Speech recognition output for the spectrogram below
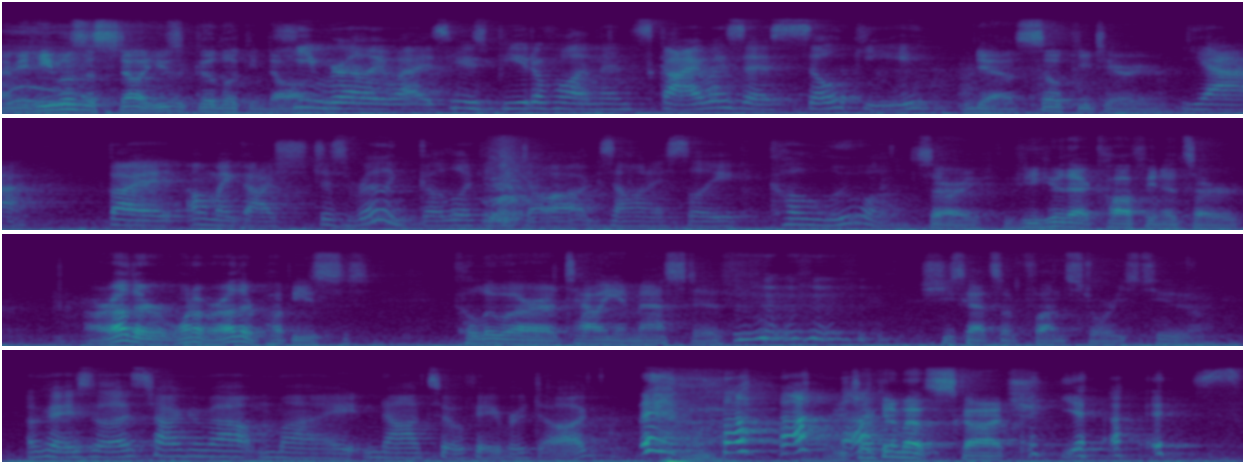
I mean, he was a stud. He was a good looking dog. he really was. He was beautiful, and then Sky was a silky. yeah, silky terrier. Yeah. But oh my gosh, just really good looking dogs, honestly. Kahlua. Sorry, if you hear that coughing, it's our our other one of our other puppies, Kahlua, our Italian Mastiff. She's got some fun stories too. Okay, so let's talk about my not so favorite dog. Are you talking about Scotch? yes.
